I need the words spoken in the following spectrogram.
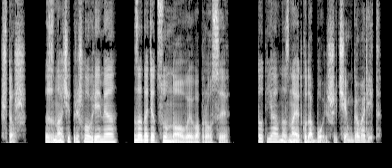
Что ж, значит, пришло время задать отцу новые вопросы. Тот явно знает куда больше, чем говорит.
